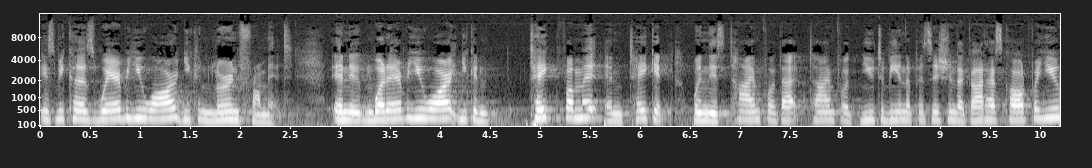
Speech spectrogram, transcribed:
It's because wherever you are, you can learn from it, and whatever you are, you can take from it and take it when it's time for that time for you to be in the position that God has called for you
